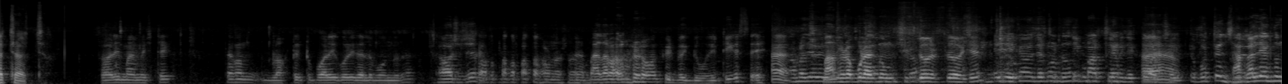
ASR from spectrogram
আচ্ছা আচ্ছা। সরি মাই মিস্টেক তখন ব্লগটা একটু পরে করি তাহলে বন্ধুরা। খাওয়া শেষে পাতা পাতা পাতা সময় সময় ফিডব্যাক দিব ঠিক আছে? হ্যাঁ। মাংসটা পুরো একদম সিদ্ধ সিদ্ধ হয়েছে। এই এখানে যখন টিপ মারছি আমি দেখতে হ্যাঁ, পাচ্ছি। হ্যাঁ। প্রত্যেক ঝাঁকালি একদম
